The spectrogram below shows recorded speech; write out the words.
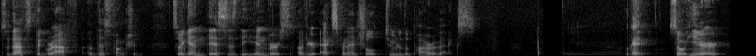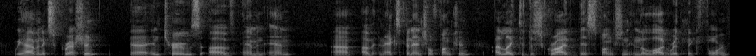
So that's the graph of this function. So again, this is the inverse of your exponential 2 to the power of x. Okay, so here we have an expression uh, in terms of m and n uh, of an exponential function. I'd like to describe this function in the logarithmic form.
